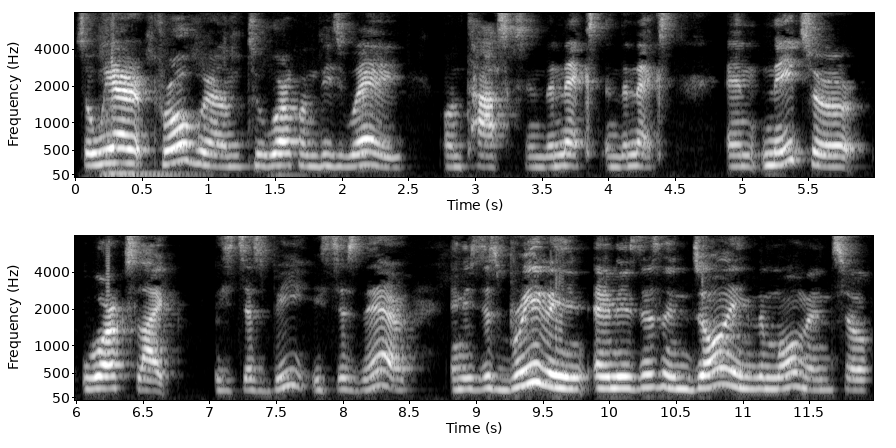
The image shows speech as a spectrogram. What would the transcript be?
So we are programmed to work on this way on tasks and the next and the next and nature works like it's just be it's just there and it's just breathing and it's just enjoying the moment so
